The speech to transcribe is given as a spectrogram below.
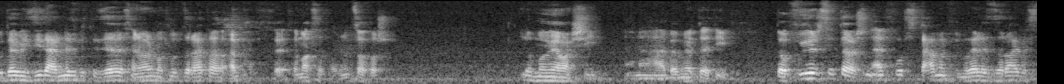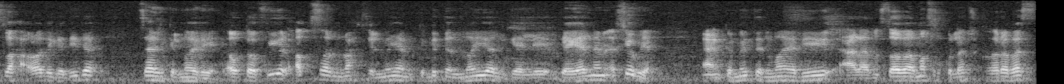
وده بيزيد عن نسبة الزيادة السنويه المطلوب زراعتها قمح في مصر في 2019 اللي هم 120 يعني هيبقى 130 توفير 26000 فرصة عمل في المجال الزراعي باستصلاح أراضي جديدة تستهلك المية. ديت أو توفير أكثر من 1% من كمية المية اللي جاي- جاية لنا من إثيوبيا. يعني كمية المية دي على مستوى مصر كلها مش القاهرة بس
